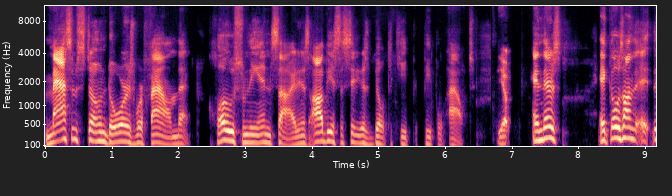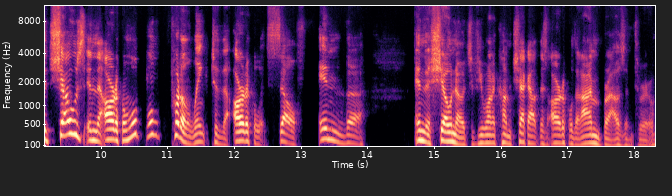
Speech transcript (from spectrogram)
Massive stone doors were found that closed from the inside, and it's obvious the city was built to keep people out. Yep. And there's it goes on it it shows in the article and we'll we'll put a link to the article itself in the in the show notes if you want to come check out this article that I'm browsing through.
